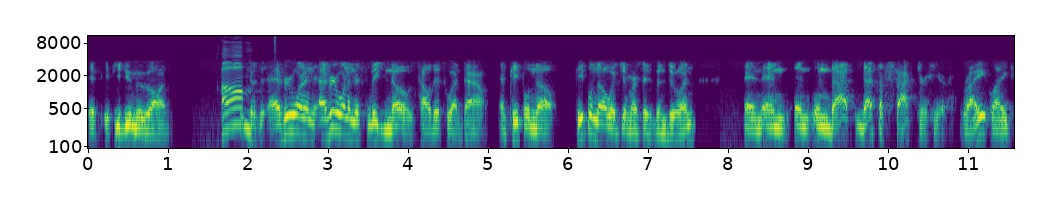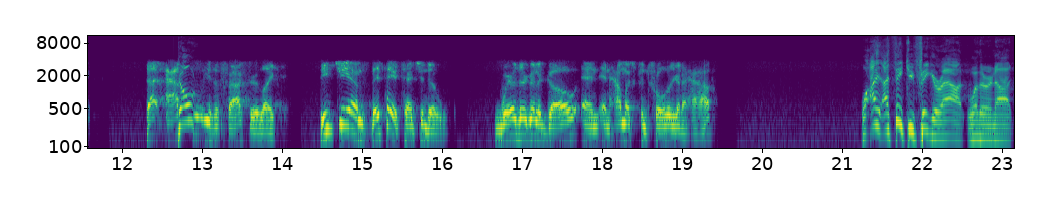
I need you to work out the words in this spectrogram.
if, if you do move on? Um, because everyone in everyone in this league knows how this went down, and people know. People know what Jim Irsay's been doing, and and and and that that's a factor here, right? Like that absolutely is a factor. Like these GMs, they pay attention to where they're going to go and and how much control they're going to have. Well, I, I think you figure out whether or not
